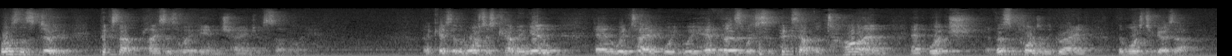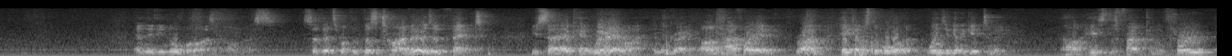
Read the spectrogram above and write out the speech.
What does this do? It picks up places where m changes suddenly. Okay, so the moisture's coming in, and we take we, we have this which picks up the time at which, at this point in the grain, the moisture goes up. And then you normalise upon this. So that's what the, this time is, in fact. You say, okay, where am I in the grain? Oh, I'm halfway in. Right, here comes the water. When's it going to get to me? Oh, here's the front coming through,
